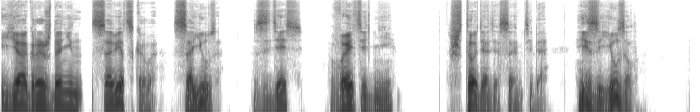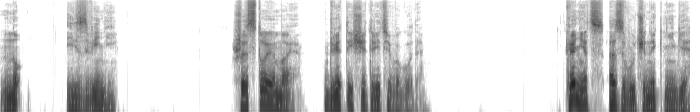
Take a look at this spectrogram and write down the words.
Я гражданин Советского Союза. Здесь, в эти дни. Что, дядя Сэм, тебя изюзал? Ну, извини. 6 мая 2003 года. Конец озвученной книги.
